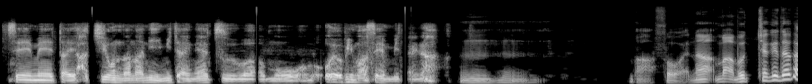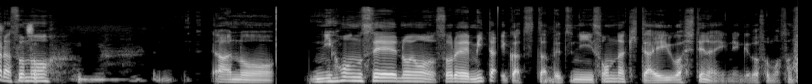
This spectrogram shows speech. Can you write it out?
生命体8472みたいなやつはもう及びませんみたいな。うんうん。まあそうやな。まあぶっちゃけだからその、あの、日本製のそれ見たいかっつったら別にそんな期待はしてないねんけど、そもそも。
